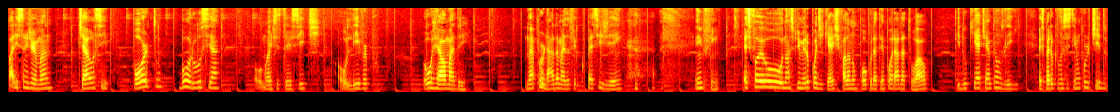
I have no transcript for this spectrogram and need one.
Paris Saint-Germain, Chelsea, Porto, Borussia, ou Manchester City, ou Liverpool, ou Real Madrid? Não é por nada, mas eu fico com o PSG, hein? Enfim, esse foi o nosso primeiro podcast falando um pouco da temporada atual e do que é Champions League. Eu espero que vocês tenham curtido,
